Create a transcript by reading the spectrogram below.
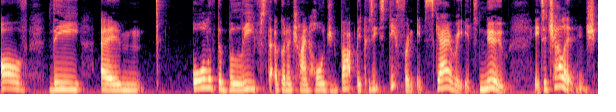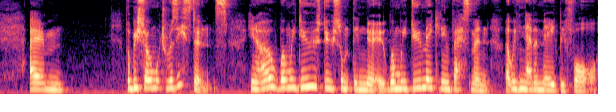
of the um all of the beliefs that are going to try and hold you back because it's different, it's scary, it's new, it's a challenge. Um, there'll be so much resistance. You know, when we do do something new, when we do make an investment that we've never made before,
